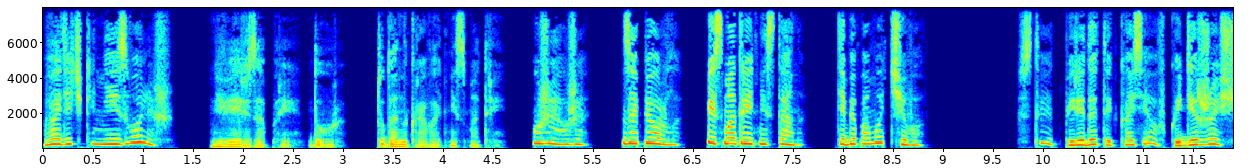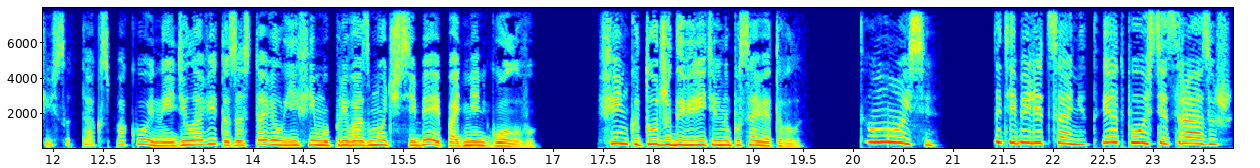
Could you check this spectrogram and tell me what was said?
«Водички не изволишь?» «Дверь запри, дура. Туда на кровать не смотри. Уже, уже. Заперла. И смотреть не стану. Тебе помочь чего? Стыд перед этой козявкой, держащейся так спокойно и деловито, заставил Ефима превозмочь себя и поднять голову. Фенька тут же доверительно посоветовала. Ты умойся. На тебе лица нет и отпустит сразу ж.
